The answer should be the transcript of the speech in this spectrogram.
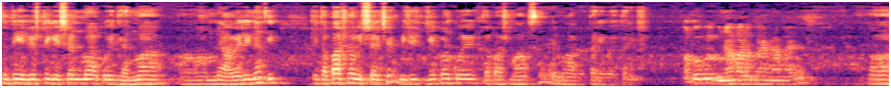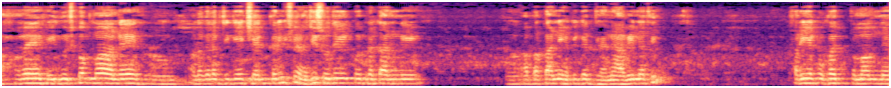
સુધી ઇન્વેસ્ટિગેશનમાં કોઈ ધ્યાનમાં અમને આવેલી નથી. એ તપાસનો વિષય છે. બીજું જે પણ કોઈ તપાસમાં આવશે એમાં આગળ કાર્યવાહી કરીશું. અમે ઈ ગુજકોપમાં અને અલગ અલગ જગ્યાએ ચેક કર્યું છે. હજી સુધી કોઈ પ્રકારની આ પ્રકારની હકીકત ધ્યાને આવી નથી. ફરી એક વખત તમામને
